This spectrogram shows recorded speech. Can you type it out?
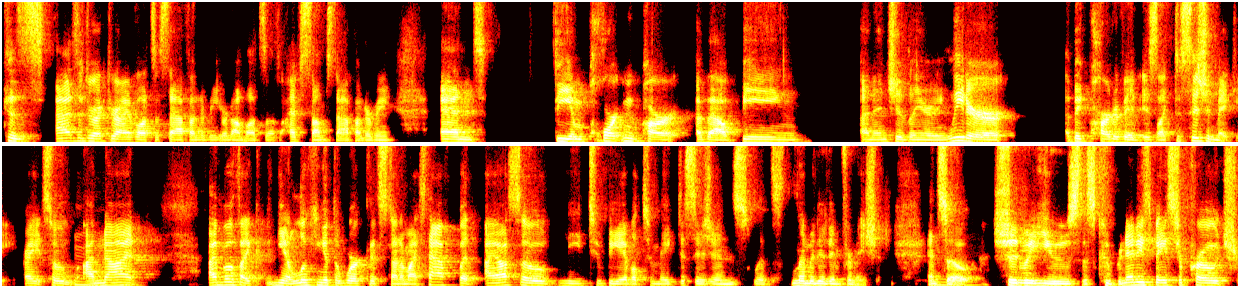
because as a director, I have lots of staff under me, or not lots of, I have some staff under me. And the important part about being an engineering leader, a big part of it is like decision making, right? So I'm Mhm. not, I'm both like, you know, looking at the work that's done on my staff, but I also need to be able to make decisions with limited information. And so, should we use this Kubernetes based approach,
